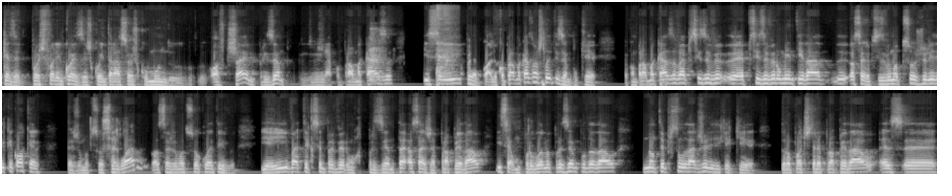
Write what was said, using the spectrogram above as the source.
quer dizer, depois forem coisas com interações com o mundo off-chain, por exemplo, imaginar comprar uma casa isso aí, por exemplo, olha, comprar uma casa é um excelente exemplo, que é, para comprar uma casa vai preciso haver, é preciso haver uma entidade, ou seja, precisa haver uma pessoa jurídica qualquer, seja uma pessoa singular ou seja uma pessoa coletiva. E aí vai ter que sempre haver um representante, ou seja, a própria DAO, isso é um problema, por exemplo, da DAO não ter personalidade jurídica, que é, tu não podes ter a própria DAO a, a,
